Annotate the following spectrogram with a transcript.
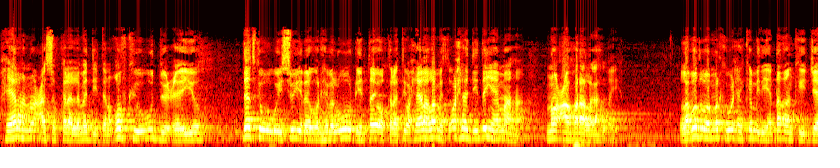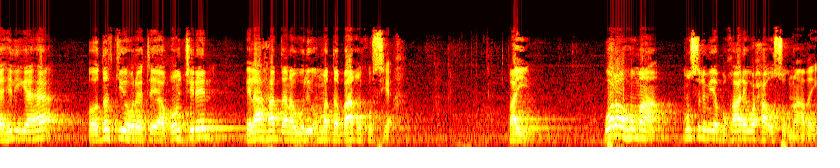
waxyaalaha noocaas oo kale lama diidan. Qofkii uu u duceeyo dadka uu weysoo yidhah war hebel wuu dhintay oo kalete waxyaalaha la wax la diidan yahay maaha. Noocaa horaa laga hadlaya labaduba marka waxay ka mid yihiin dhaqankii jaahiliga ahaa oo dadkii horeetay ay aqoon jireen ilaa haddana weli ummadda baaqi ku sii ah ayib walahumaa muslim iyo bukhaari waxaa u sugnaaday.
